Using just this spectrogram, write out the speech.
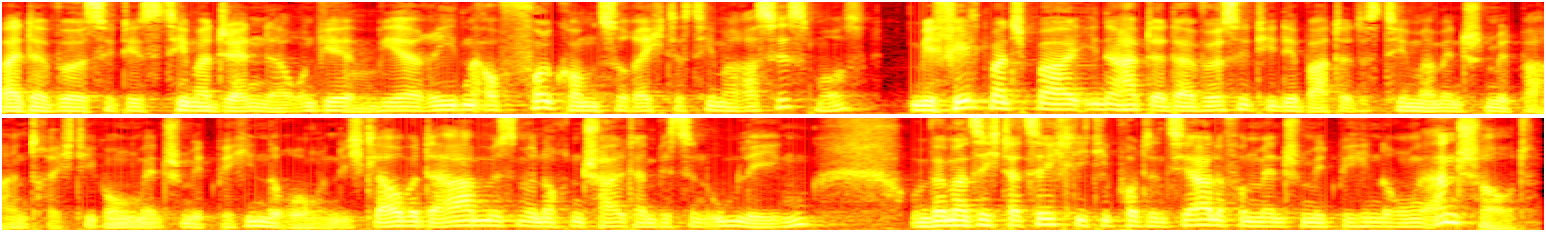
bei Diversity das Thema Gender und wir, mhm. wir reden auch vollkommen zu Recht das Thema Rassismus. Mir fehlt manchmal innerhalb der Diversity-Debatte das Thema Menschen mit Beeinträchtigungen, Menschen mit Behinderungen. Ich glaube, da müssen wir noch einen Schalter ein bisschen umlegen. Und wenn man sich tatsächlich die Potenziale von Menschen mit Behinderungen anschaut,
